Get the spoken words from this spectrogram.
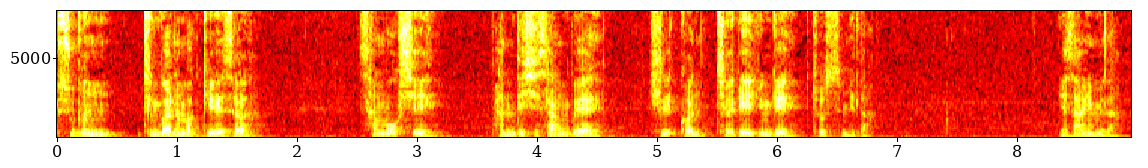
수분 증발을 막기 위해서 삽목 시 반드시 상부에 실리콘 처리해 준 게 좋습니다. 이상입니다.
